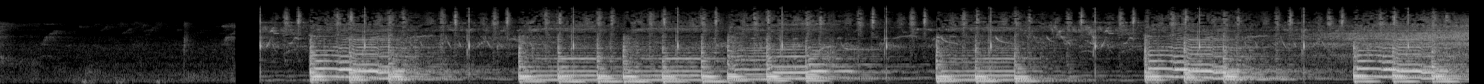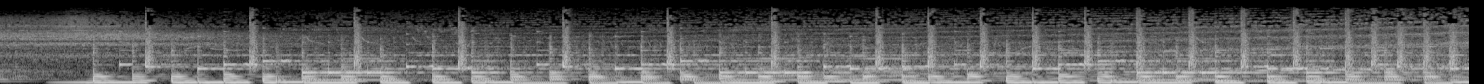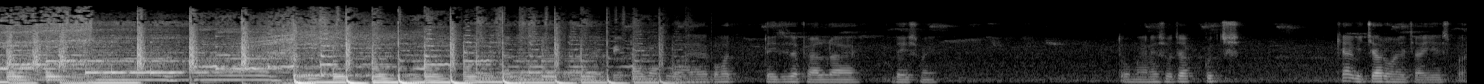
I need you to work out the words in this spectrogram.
देश में। तो मैंने सोचा कुछ क्या विचार होने चाहिए इस पर?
